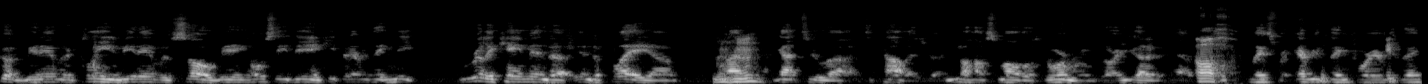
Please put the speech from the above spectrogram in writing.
cook, being able to clean, being able to sew, being OCD and keeping everything neat really came into into play um, when mm-hmm. I got to uh, to college. Uh, you know how small those dorm rooms are. You got to have oh. a place for everything for everything.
